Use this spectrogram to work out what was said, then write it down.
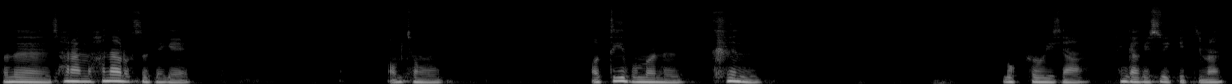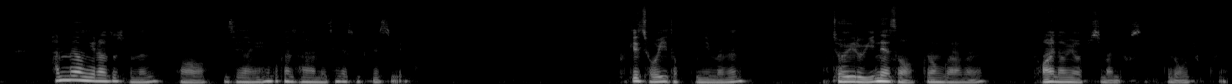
저는 사람 하나로서 되게 엄청 어떻게 보면은 큰 목표이자 생각일 수 있겠지만 한 명이라도 저는 더 이 세상에 행복한 사람이 생겼으면 좋겠습니다. 그게 저희 덕분이면은 저희로 인해서 그런 거라면 더할 나위 없이 만족스럽고 너무 좋고요.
